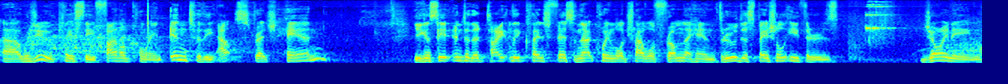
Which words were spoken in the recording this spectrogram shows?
Uh, would you place the final coin into the outstretched hand? You can see it into the tightly clenched fist, and that coin will travel from the hand through the spatial ethers, joining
